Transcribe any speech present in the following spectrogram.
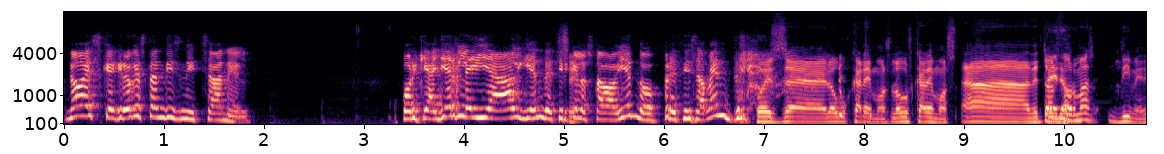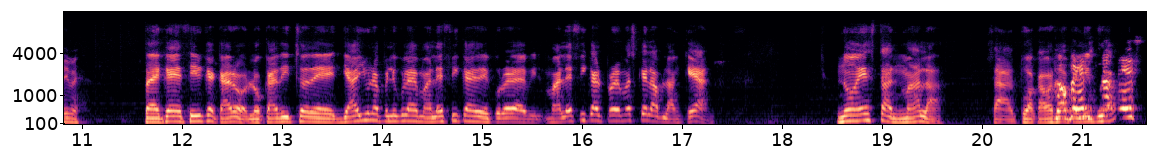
No, es que creo que está en Disney Channel. Porque ayer leía a alguien decir Sí. que lo estaba viendo, precisamente. Pues eh, lo buscaremos, lo buscaremos. Ah, de todas Pero- formas, dime, dime. Pero hay que decir que, claro, lo que ha dicho de. Ya hay una película de Maléfica y de Cruella de Vil. Maléfica, el problema es que la blanquean. No es tan mala. O sea, tú acabas No, la pero película. es,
